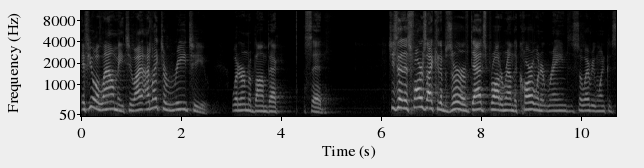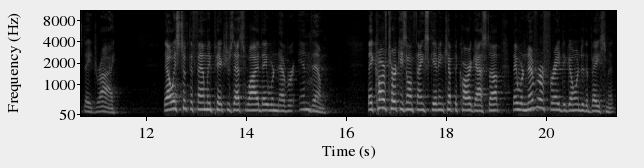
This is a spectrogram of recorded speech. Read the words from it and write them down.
if you'll allow me to, I, would like to read to you what Erma Bombeck said. She said, As far as I could observe, dads brought around the car when it rained so everyone could stay dry. They always took the family pictures, that's why they were never in them. They carved turkeys on Thanksgiving, kept the car gassed up. They were never afraid to go into the basement,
